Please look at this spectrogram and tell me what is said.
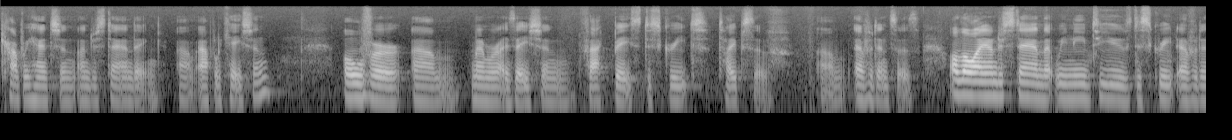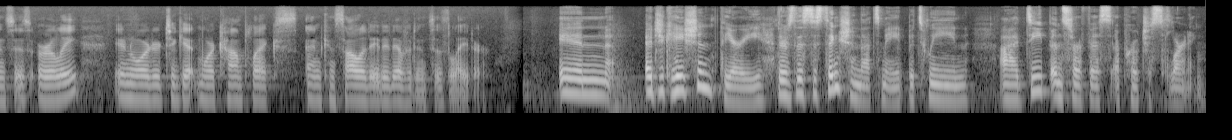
comprehension, understanding, um, application over um, memorization, fact-based, discrete types of um, evidences. Although I understand that we need to use discrete evidences early in order to get more complex and consolidated evidences later. In education theory, there's this distinction that's made between uh, deep and surface approaches to learning.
